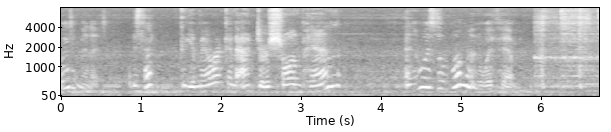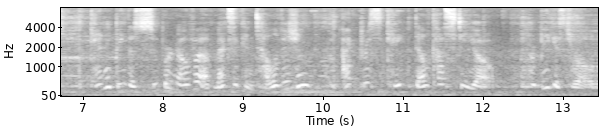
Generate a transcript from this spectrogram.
Wait a minute. Is that the American actor Sean Penn? And who is the woman with him? Can it be the supernova of Mexican television? Actress Kate Del Castillo. Her biggest role,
